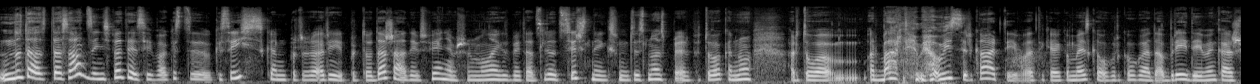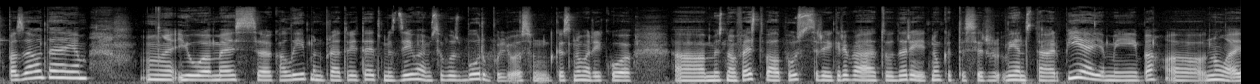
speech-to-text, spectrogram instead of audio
Nu, tās, tās atziņas patiesībā, kas, kas izskan par, arī par to dažādības pieņemšanu, man liekas, bija tāds ļoti sirsnīgs. Es nospriedu par to, ka nu, ar, to, ar bērniem jau viss ir kārtībā, tikai ka mēs kaut kur kaut kādā brīdī vienkārši pazaudējam. Mm, jo mēs, kā Līpa, manuprāt, arī teica, mēs dzīvojam savos burbuļos, un kas nu, arī ko uh, mēs no festivāla puses arī gribētu darīt, nu, ka tas ir viens tā ir pieejamība, uh, nu, lai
